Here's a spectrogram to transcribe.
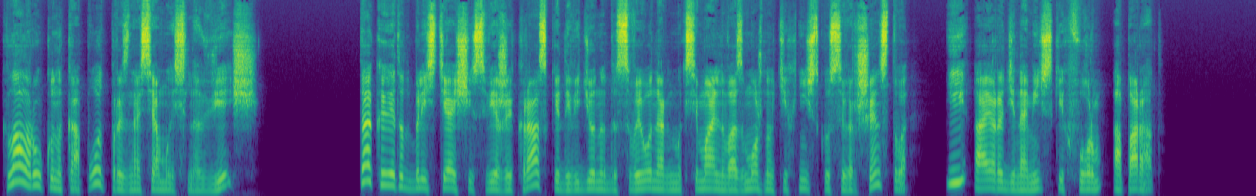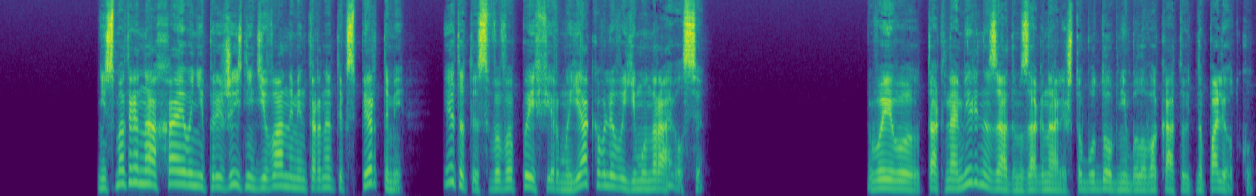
Клал руку на капот, произнося мысленно «Вещь» так и этот блестящий свежей краской, доведенный до своего, наверное, максимально возможного технического совершенства и аэродинамических форм аппарат. Несмотря на охаивание при жизни диванными интернет-экспертами, этот из ВВП фирмы Яковлева ему нравился. Вы его так намеренно задом загнали, чтобы удобнее было выкатывать на полетку?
